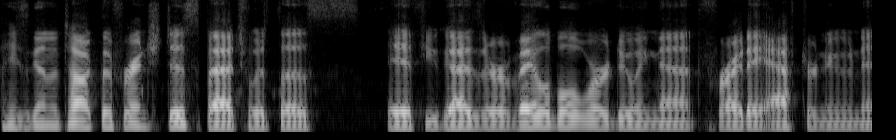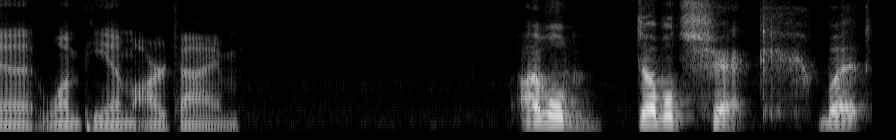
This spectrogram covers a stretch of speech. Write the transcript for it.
he's gonna talk the French Dispatch with us. If you guys are available, we're doing that Friday afternoon at 1 p.m. our time. I will double check, but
